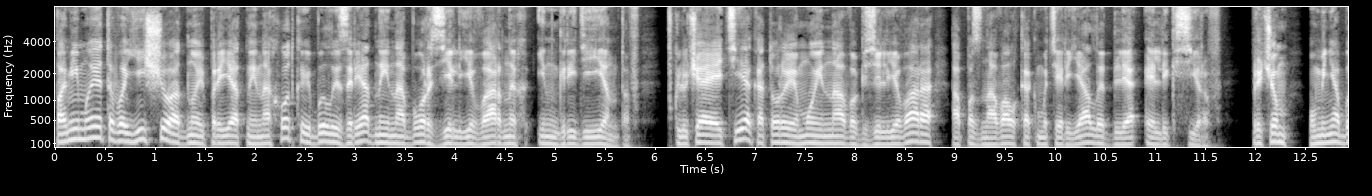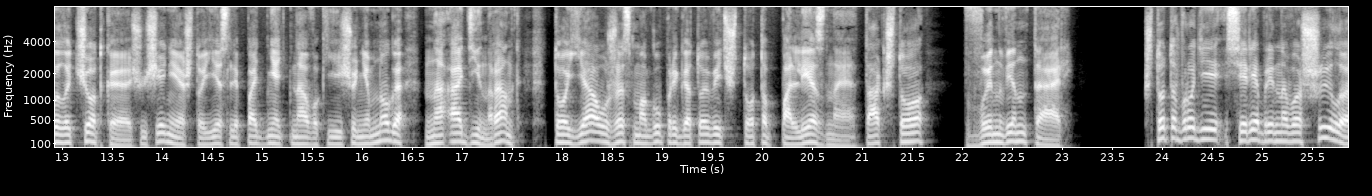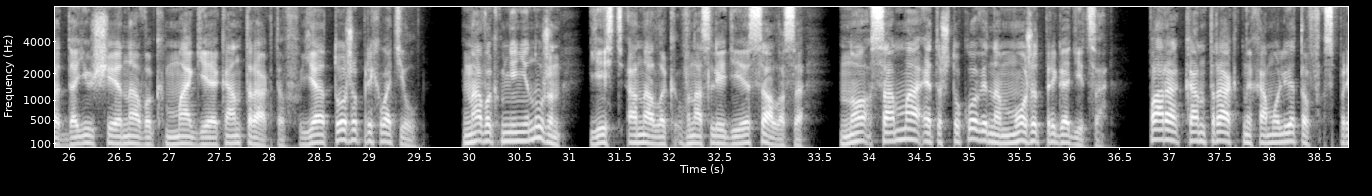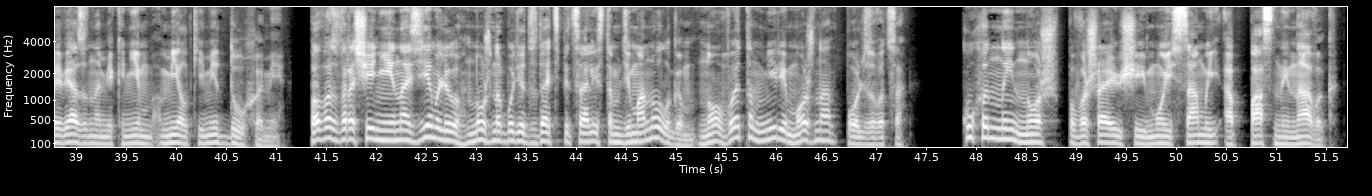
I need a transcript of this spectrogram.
Помимо этого, еще одной приятной находкой был изрядный набор зельеварных ингредиентов, включая те, которые мой навык зельевара опознавал как материалы для эликсиров. Причем у меня было четкое ощущение, что если поднять навык еще немного на один ранг, то я уже смогу приготовить что-то полезное, так что в инвентарь. Что-то вроде серебряного шила, дающее навык магия контрактов, я тоже прихватил. Навык мне не нужен, есть аналог в наследии Салоса, но сама эта штуковина может пригодиться. Пара контрактных амулетов с привязанными к ним мелкими духами. По возвращении на Землю нужно будет сдать специалистам-демонологам, но в этом мире можно пользоваться. Кухонный нож, повышающий мой самый опасный навык.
